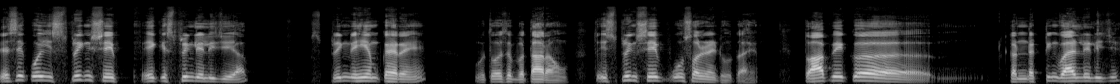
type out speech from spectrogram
जैसे कोई स्प्रिंग शेप एक स्प्रिंग ले लीजिए आप। स्प्रिंग नहीं हम कह रहे हैं, वो तो ऐसे बता रहा हूँ। तो स्प्रिंग शेप वो सोलेनाइड होता है। तो आप एक कंडक्टिंग वायर ले लीजिए।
